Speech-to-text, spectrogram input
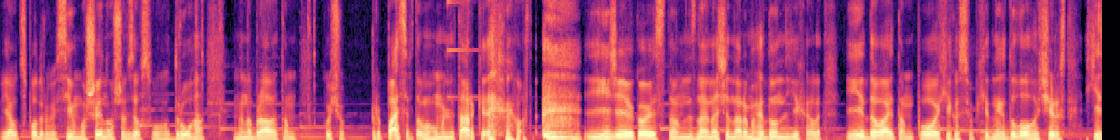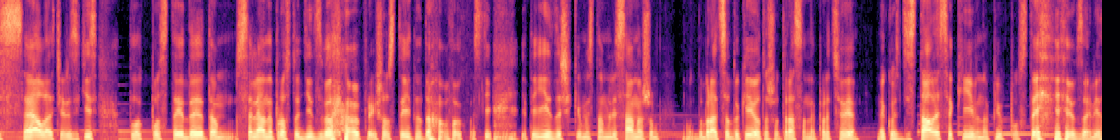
Я от з подругою сів в машину, що взяв свого друга. Ми набрали там кучу припасів, там гуманітарки, от, їжі якоїсь там, не знаю, наче на Армагеддон їхали. І давай там по якихось обхідних дорогах через якісь села, через якісь блокпости, де там селяни просто дід з вилками прийшов, стоїть на тому блокпості, і ти їздиш якимись там лісами, щоб ну, добратися до Києва, то що траса не працює. Ми якось дісталися Київ напівпустий, і взагалі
